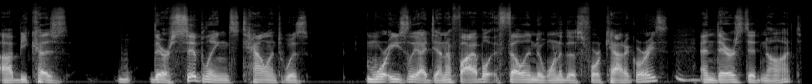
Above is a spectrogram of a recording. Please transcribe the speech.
uh, because their siblings' talent was more easily identifiable. It fell into one of those four categories, and theirs did not.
